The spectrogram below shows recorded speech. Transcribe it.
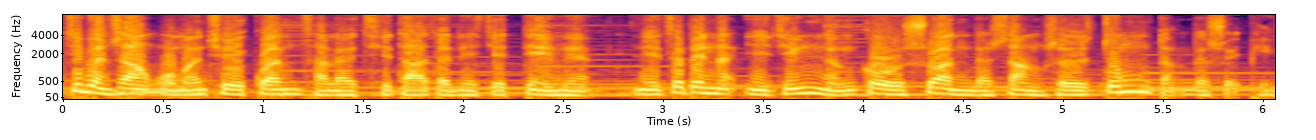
基本上我们去观察了其他的那些店面，你这边呢已经能够算得上是中等的水平。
